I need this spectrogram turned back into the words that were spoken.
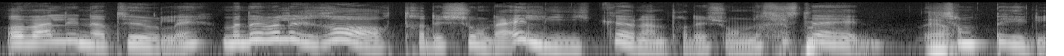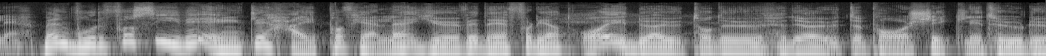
Og veldig naturlig. Men det er veldig rar tradisjon. Jeg liker jo den tradisjonen. Jeg synes det er Ja. kjempehyggelig. Men hvorfor sier vi egentlig hei på fjellet? Gjør vi det fordi at oi, du er ute og du, du er ute på skikkelig tur du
